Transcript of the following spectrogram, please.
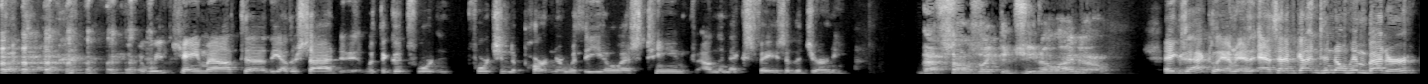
But we came out uh, the other side with the good fortune, fortune to partner with the EOS team on the next phase of the journey. That sounds like the Gino I know. Exactly. I mean, as I've gotten to know him better,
